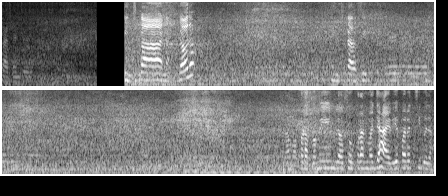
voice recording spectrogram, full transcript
સાધન જોડે હિંચકા જાઓ દો હિંચકા સી રમકડા ગમે એમ લો છોકરાને મજા હાઈવે પર જ છે બધા.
